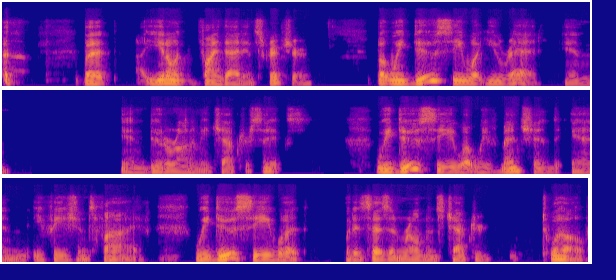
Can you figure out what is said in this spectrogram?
but you don't find that in scripture. But we do see what you read in, in Deuteronomy chapter 6 we do see what we've mentioned in Ephesians 5. We do see what, what it says in Romans chapter 12.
